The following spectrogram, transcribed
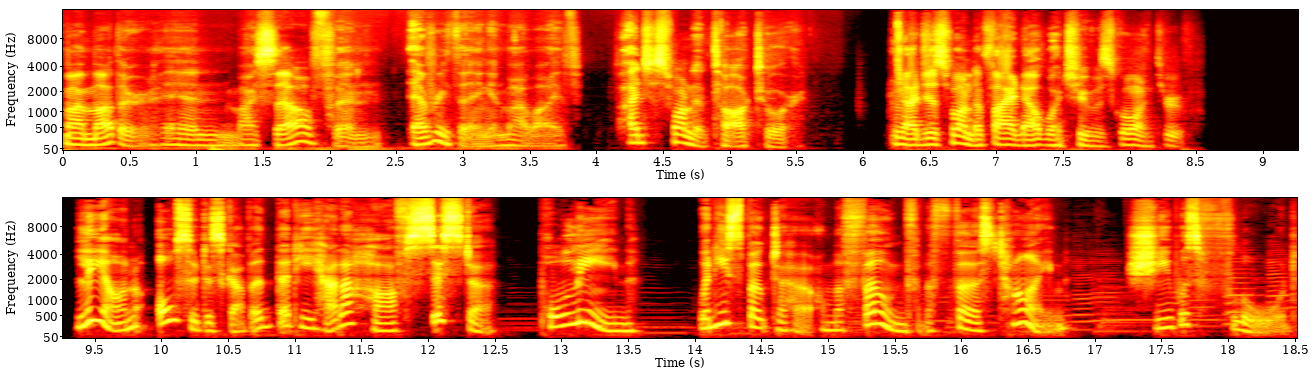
my mother and myself and everything in my life. I just wanted to talk to her. I just wanted to find out what she was going through. Leon also discovered that he had a half sister, Pauline. When he spoke to her on the phone for the first time, she was floored.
